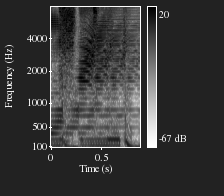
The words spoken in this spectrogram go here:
Wow.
